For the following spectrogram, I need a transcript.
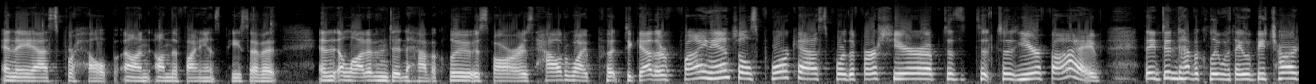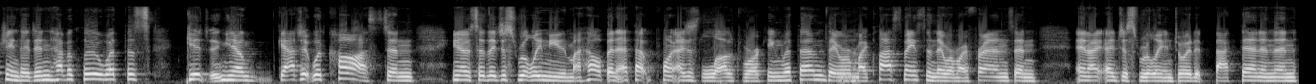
And they asked for help on, on the finance piece of it. And a lot of them didn't have a clue as far as how do I put together financials forecast for the first year up to, to, to year five. They didn't have a clue what they would be charging. They didn't have a clue what this get you know gadget would cost and you know so they just really needed my help. And at that point i just loved working with them. They were my classmates and they were my friends and and I, I just really enjoyed it back then. And then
